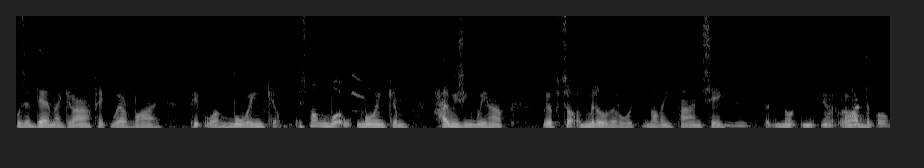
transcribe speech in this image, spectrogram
was a demographic whereby people on low income it's not low, low income housing we have we have sort of middle of the road nothing fancy but not you know, Affordable.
